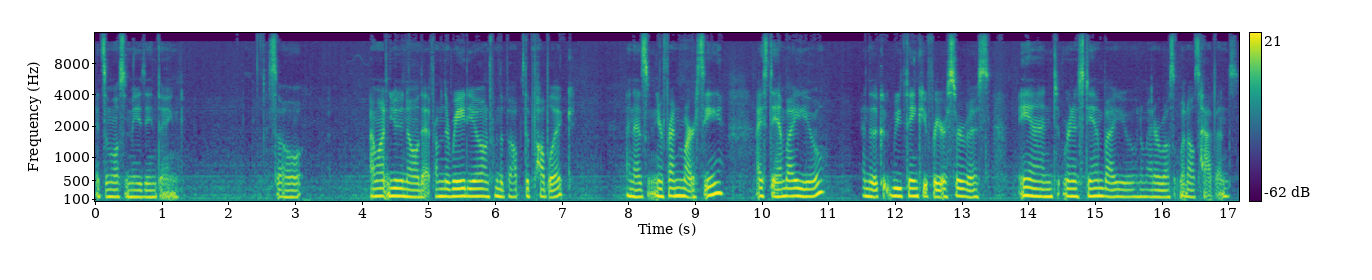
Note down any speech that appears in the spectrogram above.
it's the most amazing thing. So i want you to know that from the radio and from the, pub- the public and as your friend marcy i stand by you and the, we thank you for your service and we're going to stand by you no matter what else, what else happens.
